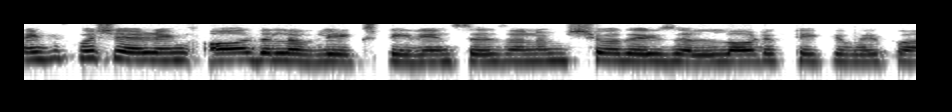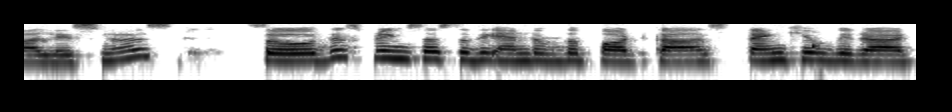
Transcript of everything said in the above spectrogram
Thank you for sharing all the lovely experiences. And I'm sure there is a lot of takeaway for our listeners. So this brings us to the end of the podcast. Thank you, Veerat.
